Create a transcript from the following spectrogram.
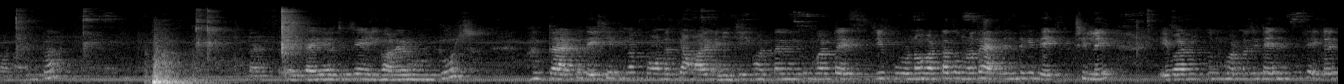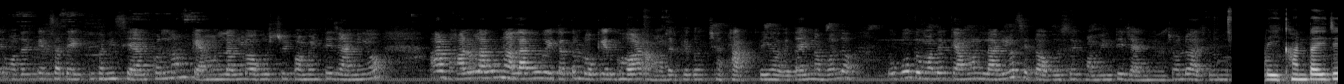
বাথরুমটা। এটাই হচ্ছে যে এই ঘরের হোম তা একটু দেখিয়ে দিলাম তোমাদেরকে আমার। এই যে ঘরটা, নতুন ঘরটা এসেছি, পুরোনো ঘরটা তোমরা তো এতদিন থেকে দেখছিলে। এবার নতুন ঘরটা যেটা এসেছি, সেটাই তোমাদেরকে সাথে একটুখানি শেয়ার করলাম। কেমন লাগল অবশ্যই কমেন্টে জানিও। আর ভালো লাগুক, না লাগুক, এটা তো লোকের ঘর, আমাদেরকে তো থাকতেই হবে, তাই না বলো? তবুও তোমাদের কেমন লাগল সেটা অবশ্যই কমেন্টে জানিও। চলো, আজকের এইখানটায় যে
